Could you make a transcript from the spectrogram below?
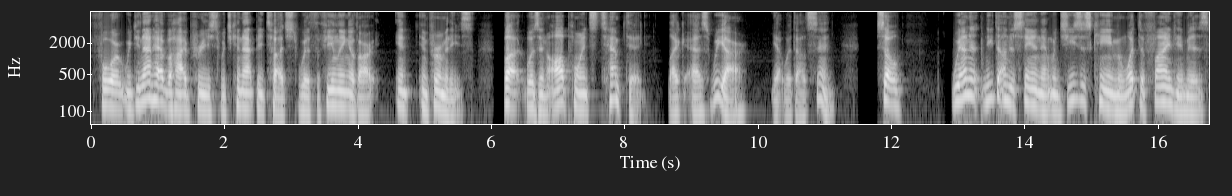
for we do not have a high priest which cannot be touched with the feeling of our in- infirmities, but was in all points tempted like as we are, yet without sin. So we need to understand that when Jesus came and what defined him is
